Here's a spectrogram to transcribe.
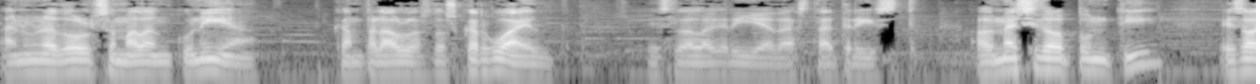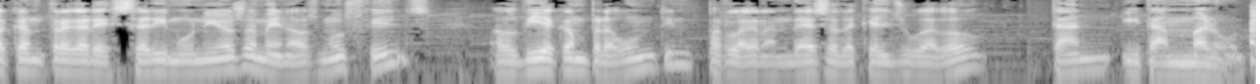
en una dolça melanconia, que en paraules d'Oscar Wilde és l'alegria d'estar trist. El Messi del Puntí és el que entregaré cerimoniosament als meus fills el dia que em preguntin per la grandesa d'aquell jugador tan i tan menut.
